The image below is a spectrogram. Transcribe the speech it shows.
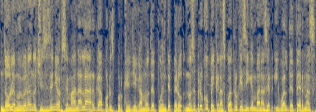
Doble, muy buenas noches, sí señor. Semana larga, pues porque llegamos de puente, pero no se preocupe que las cuatro que siguen van a ser igual de eternas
